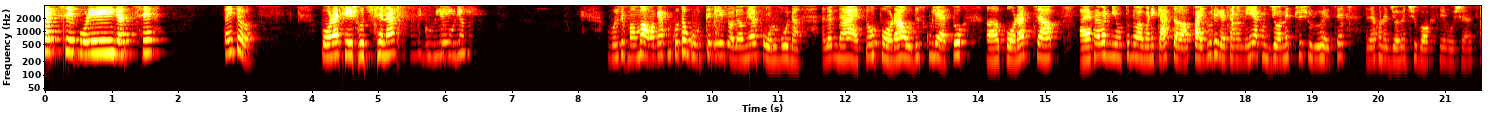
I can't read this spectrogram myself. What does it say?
যাচ্ছে পড়েই যাচ্ছে। তাই তো? পড়া শেষ হচ্ছে না। আমি ঘুমিয়ে পড়ি। বলছে মামা আমাকে এখন কোথাও ঘুরতে নিয়ে চলো আমি আর পড়ব না। বললাম না এত পড়া ওদের স্কুলে এত পড়ার চাপ। আর এখন আবার নতুন মানে ক্লাস ফাইভ উঠে গেছে আমার মেয়ে। এখন জিওমেট্রি শুরু হয়েছে। এই দেখো না জিওমেট্রি বক্স নিয়ে বসে আছে।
